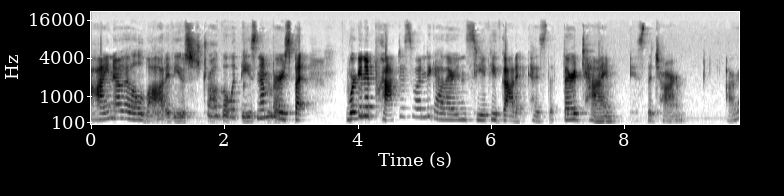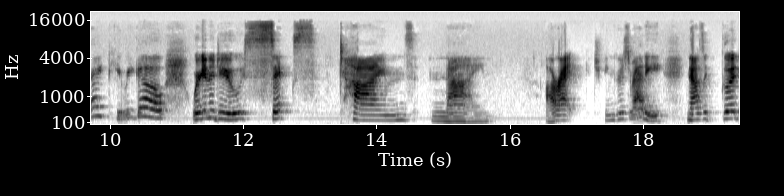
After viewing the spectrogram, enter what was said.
I know that a lot of you struggle with these numbers, but we're gonna practice one together and see if you've got it because the third time is the charm. All right, here we go. We're gonna do six times nine. All right, get your fingers ready. Now's a good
